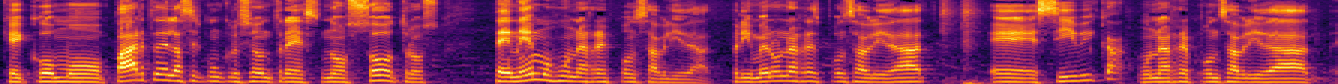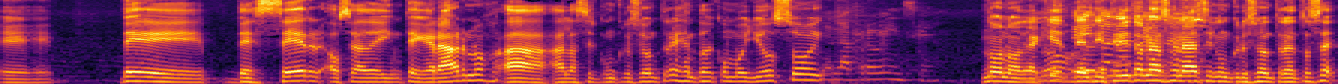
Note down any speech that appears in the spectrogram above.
que como parte de la circunscripción 3, nosotros tenemos una responsabilidad. Primero una responsabilidad eh, cívica, una responsabilidad eh, de, de ser, o sea, de integrarnos a, a la circunscripción 3. Entonces como yo soy... De la provincia. No, no, de aquí, No. del Distrito Nacional. Nacional, Circunscripción 3. Entonces,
